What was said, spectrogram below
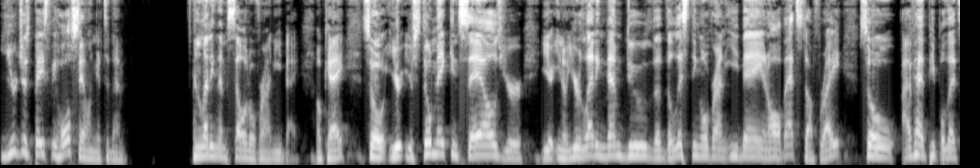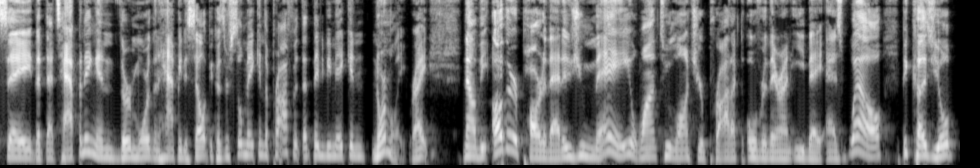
you're just basically wholesaling it to them and letting them sell it over on eBay. Okay. So you're, you're still making sales. You're, you're, you know, you're letting them do the, the listing over on eBay and all that stuff. Right. So I've had people that say that that's happening and they're more than happy to sell it because they're still making the profit that they'd be making normally. Right. Now, the other part of that is you may want to launch your product over there on eBay as well because you'll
